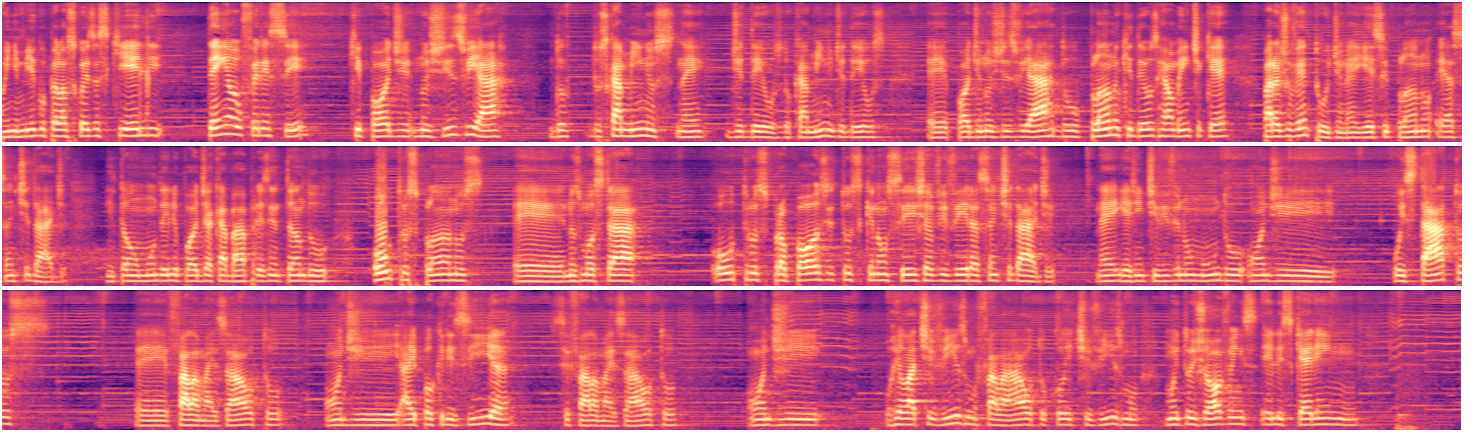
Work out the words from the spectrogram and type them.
um inimigo pelas coisas que ele tem a oferecer, que pode nos desviar do, dos caminhos, né, de Deus, do caminho de Deus é, pode nos desviar do plano que Deus realmente quer para a juventude, né? E esse plano é a santidade. Então o mundo ele pode acabar apresentando outros planos, é, nos mostrar outros propósitos que não seja viver a santidade, né? E a gente vive num mundo onde o status é, fala mais alto, onde a hipocrisia se fala mais alto, onde o relativismo fala alto, o coletivismo. Muitos jovens eles querem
